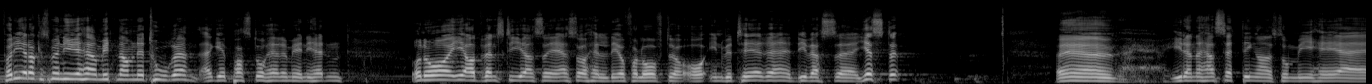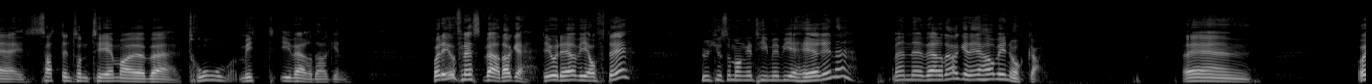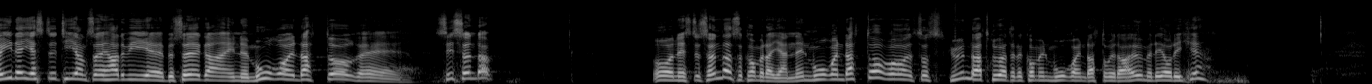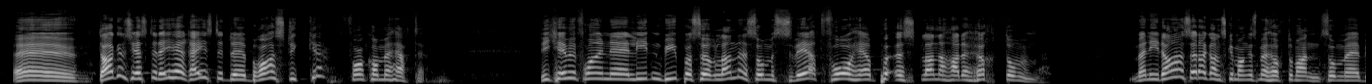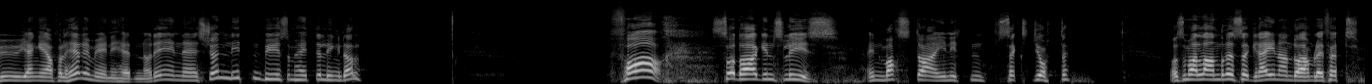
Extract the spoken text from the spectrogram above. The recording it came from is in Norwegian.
For de av dere som er nye her, mitt navn er Tore. Jeg er pastor her i menigheten. Og nå i adventstida så er jeg så heldig å få lov til å invitere diverse gjester. Eh, I denne her settinga som vi har satt en sånn tema over tro midt i hverdagen. For det er jo flest hverdager. Det er jo der vi ofte er. Det er ikke så mange timer vi er her inne, men eh, hverdager det har vi nok av. Eh, og I de gjestetidene så hadde vi eh, besøk av en mor og en datter eh, sist søndag. Og Neste søndag så kommer det igjen en mor og en datter. og Så skulle en da tro at det kom en mor og en datter i dag òg, men det gjør det ikke. Eh, dagens gjester de har reist et eh, bra stykke for å komme hertil. De kommer fra en eh, liten by på Sørlandet som svært få her på Østlandet hadde hørt om. Men i dag så er det ganske mange som har hørt om han, som eh, går iallfall her i menigheten. Og Det er en eh, skjønn liten by som heter Lyngdal. Far så dagens lys en marsdag i 1968. Og som alle andre så grein han da han ble født.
